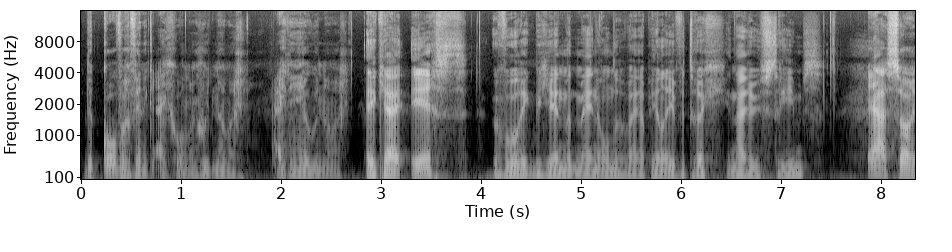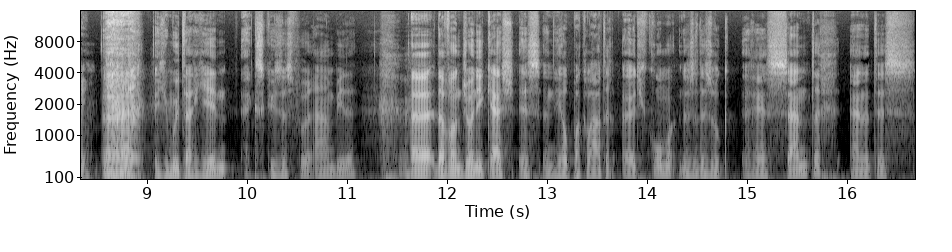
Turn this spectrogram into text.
de cover vind ik echt gewoon een goed nummer. Echt een heel goed nummer. Ik ga eerst, voor ik begin met mijn onderwerp, heel even terug naar uw streams. Ja, sorry. Eh, je moet daar geen excuses voor aanbieden. Eh, dat van Johnny Cash is een heel pak later uitgekomen, dus het is ook recenter en het is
